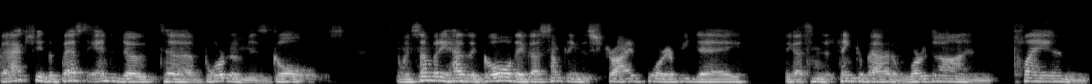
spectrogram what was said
But actually, the best antidote to boredom is goals. And when somebody has a goal, they've got something to strive for every day. They got something to think about and work on and plan and,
